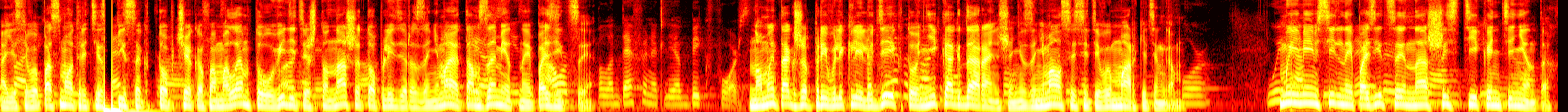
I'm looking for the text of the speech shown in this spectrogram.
а если вы посмотрите список топ-чеков MLM, то увидите, что наши топ-лидеры занимают там заметные позиции. Но мы также привлекли людей, кто никогда раньше не занимался сетевым маркетингом. Мы имеем сильные позиции на шести континентах.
